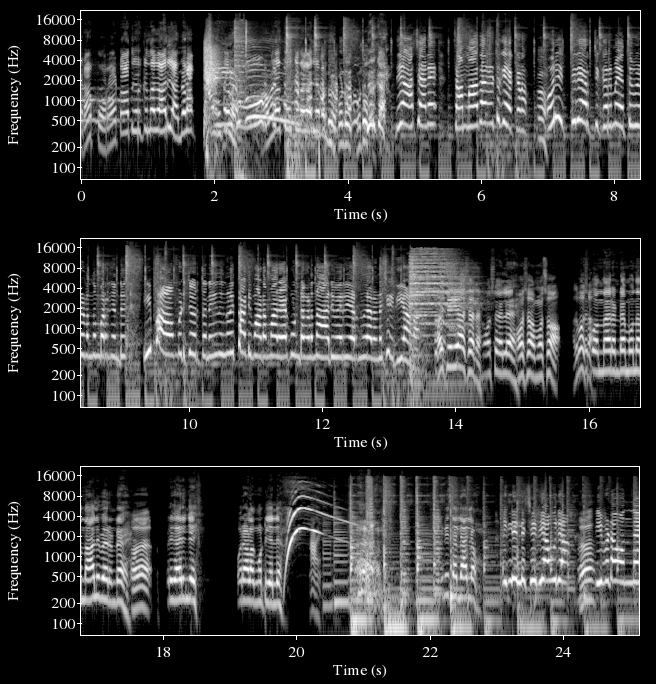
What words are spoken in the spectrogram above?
എടാ പൊറോട്ട തീർക്കുന്ന കാര്യം അല്ലടാ. അവനെ തീർക്കുന്ന കാര്യം തീർക്കാം നീ ആശാനെ സമാധാനമായിട്ട് കേക്കണം. ഒരു ഇച്ചിരി ഇറച്ചിക്കറി മേത്ത് വീണെന്നും പറഞ്ഞിട്ട് ഈ പാവം പിടിച്ച ഒരുത്തനെ നിങ്ങൾ ഈ തടിമാടന്മാരെ ഗുണ്ടകൾ നാലുപേര് ചേർന്ന് തരണം ശരിയാണ്? അത് ശരിയാ മോശമല്ലേ? മോശമാ മോശമാ. അത് മോശം ഇപ്പൊ ഒന്ന് രണ്ട് മൂന്ന് നാല് പേരുണ്ടേ? അതെ. ഒരു കാര്യം ചെയ് ഒരാൾ അങ്ങോട്ട് ചെല്ല്. ഇനി തല്ലാലോ ഇല്ല ഇല്ല ശരിയാവൂല. ഇവിടെ ഒന്ന്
